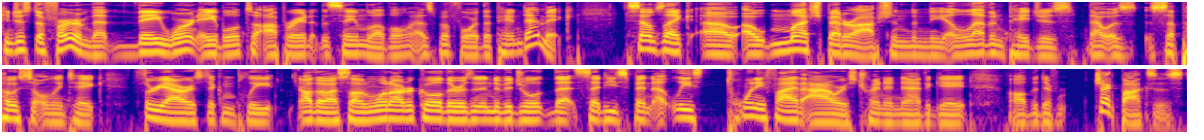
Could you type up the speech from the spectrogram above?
can just affirm that they weren't able to operate at the same level as before the pandemic. Sounds like a, a much better option than the 11 pages that was supposed to only take three hours to complete. Although I saw in one article there was an individual that said he spent at least 25 hours trying to navigate all the different checkboxes.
